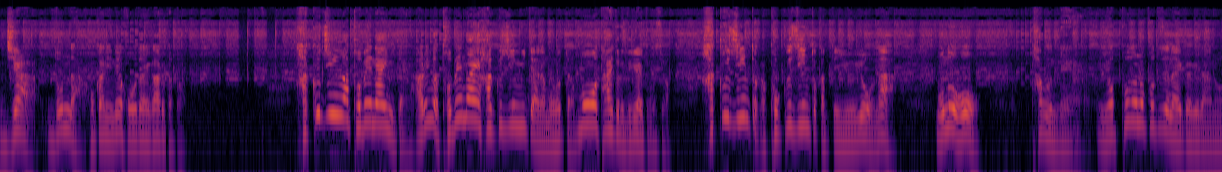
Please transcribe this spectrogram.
じゃあどんな他にね放題があるかと。白人は飛べないみたいなあるいは飛べない白人みたいなものってのはもうタイトルできないと思うんですよ。白人とか黒人とかっていうようなものを多分ねよっぽどのことじゃない限りあの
